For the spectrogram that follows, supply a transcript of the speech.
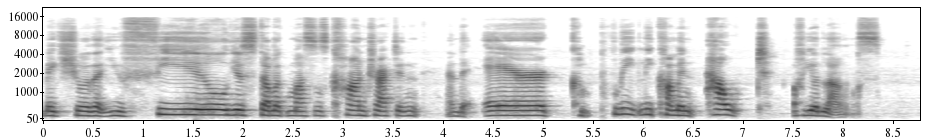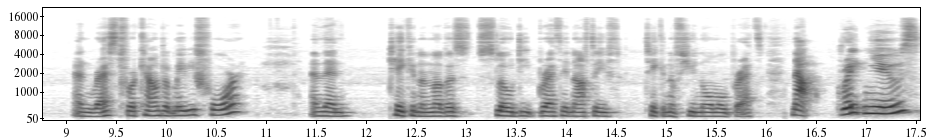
make sure that you feel your stomach muscles contracting and the air completely coming out of your lungs. And rest for a count of maybe four, and then taking another slow, deep breath in after you've taken a few normal breaths. Now, great news.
